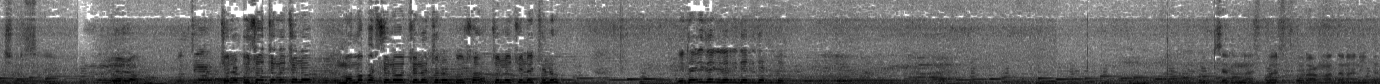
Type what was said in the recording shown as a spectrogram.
अच्छा सही चलो टूसा चलो चलो। मामा पास चलो चलो चलो टूसा। चलो चलो चलो। इधर इधर इधर इधर इधर इधर। चरण स्पर्श हो रहा माता रानी का।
